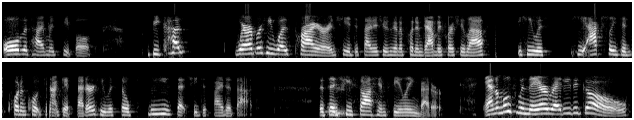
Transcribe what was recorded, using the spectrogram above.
all the time with people. Because wherever he was prior and she had decided she was going to put him down before she left, he was he actually did quote unquote did not get better. He was so pleased that she decided that. That then Hmm. she saw him feeling better. Animals when they are ready to go,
